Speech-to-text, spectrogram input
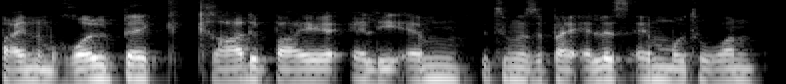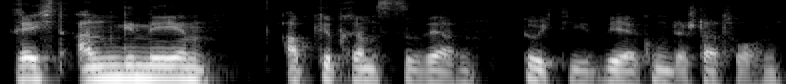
bei einem Rollback, gerade bei LEM bzw. bei LSM-Motoren, recht angenehm, abgebremst zu werden durch die Wirkung der Statoren.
